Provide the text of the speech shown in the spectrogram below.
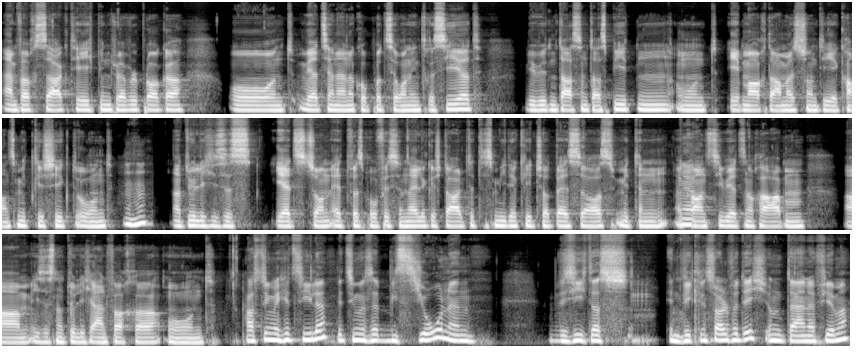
Einfach sagt, hey, ich bin Travel-Blogger und wer sich an einer Kooperation interessiert, wir würden das und das bieten und eben auch damals schon die Accounts mitgeschickt und natürlich ist es jetzt schon etwas professioneller gestaltet. Das Media Kit schaut besser aus mit den Accounts, die wir jetzt noch haben. Ähm, ist es natürlich einfacher und Hast du irgendwelche Ziele bzw. Visionen, wie sich das entwickeln soll für dich und deine Firma?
